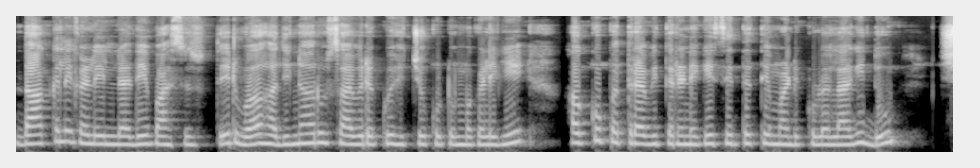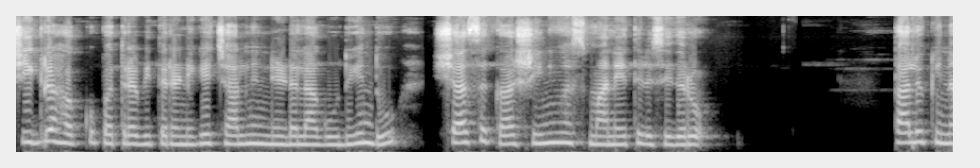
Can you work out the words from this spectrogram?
ದಾಖಲೆಗಳಿಲ್ಲದೆ ವಾಸಿಸುತ್ತಿರುವ ಹದಿನಾರು ಸಾವಿರಕ್ಕೂ ಹೆಚ್ಚು ಕುಟುಂಬಗಳಿಗೆ ಹಕ್ಕುಪತ್ರ ವಿತರಣೆಗೆ ಸಿದ್ಧತೆ ಮಾಡಿಕೊಳ್ಳಲಾಗಿದ್ದು, ಶೀಘ್ರ ಹಕ್ಕುಪತ್ರ ವಿತರಣೆಗೆ ಚಾಲನೆ ನೀಡಲಾಗುವುದು ಎಂದು ಶಾಸಕ ಶ್ರೀನಿವಾಸ್ ಮಾನೆ ತಿಳಿಸಿದರು. ತಾಲೂಕಿನ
